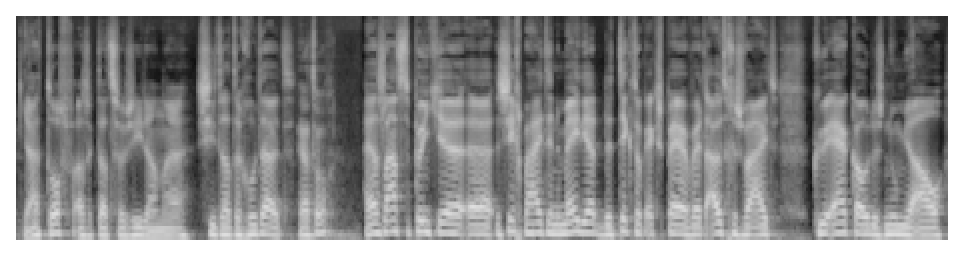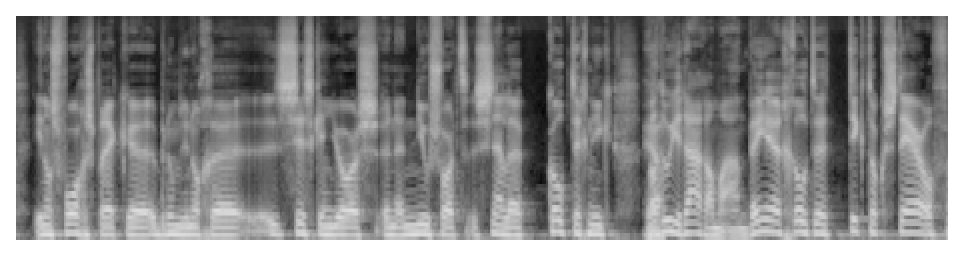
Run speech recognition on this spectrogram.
Ja, tof. Als ik dat zo zie, dan uh, ziet dat er goed uit. Ja, toch? Als laatste puntje, uh, zichtbaarheid in de media. De TikTok-expert werd uitgezwaaid. QR-codes noem je al. In ons voorgesprek uh, benoemde je nog uh, Sisk and Yours, een, een nieuw soort snelle kooptechniek. Wat doe je daar allemaal aan? Ben je een grote TikTok-ster of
